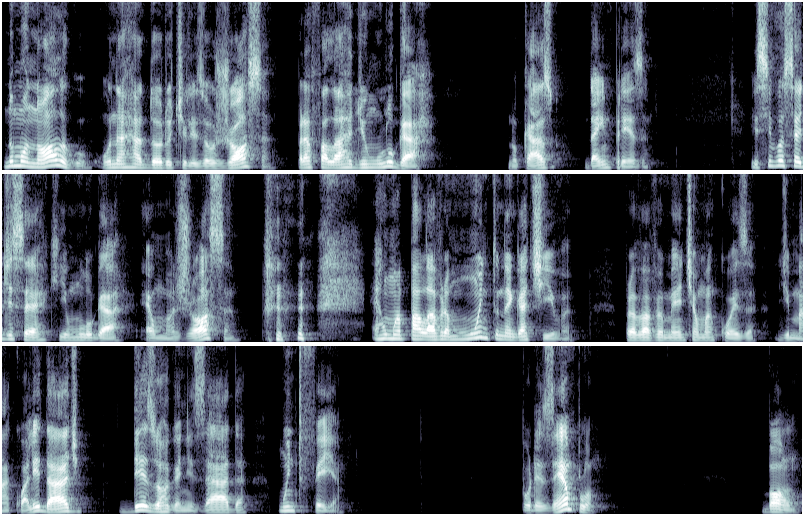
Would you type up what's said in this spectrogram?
No monólogo, o narrador utilizou jossa para falar de um lugar, no caso, da empresa. E se você disser que um lugar é uma jossa, é uma palavra muito negativa. Provavelmente é uma coisa de má qualidade, desorganizada, muito feia. Por exemplo, bom,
